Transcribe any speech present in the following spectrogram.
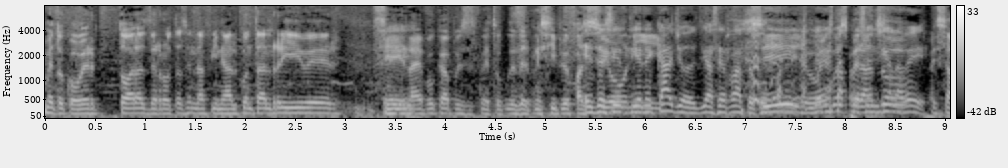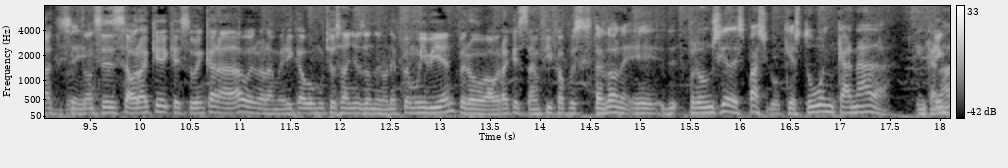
me tocó ver todas las derrotas en la final contra el River, Sí. eh, la época pues me tocó desde el principio Es Falcioni. decir, tiene callo desde hace rato. Sí, yo vengo esperando. la B. Exacto. Sí. Entonces, ahora que, que estuve en Canadá, bueno, en América hubo muchos años donde no le fue muy bien, pero ahora que está en FIFA, pues. Perdón, eh, pronuncia despacio, que estuvo en Canadá. En Canadá. En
